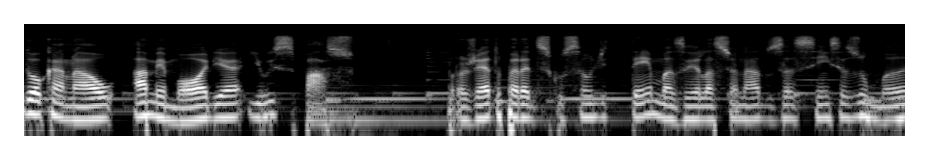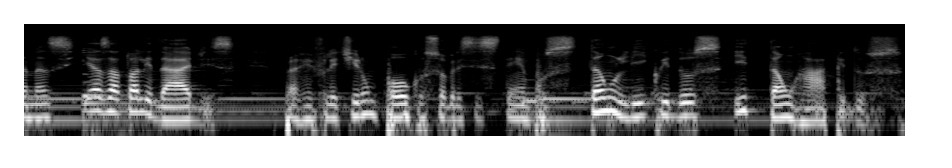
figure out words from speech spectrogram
Bem-vindo ao canal A Memória e o Espaço, projeto para discussão de temas relacionados às ciências humanas e às atualidades, para refletir um pouco sobre esses tempos tão líquidos e tão rápidos.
